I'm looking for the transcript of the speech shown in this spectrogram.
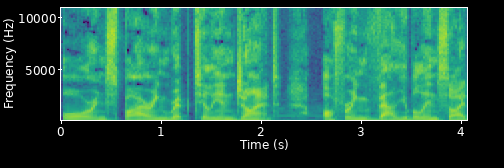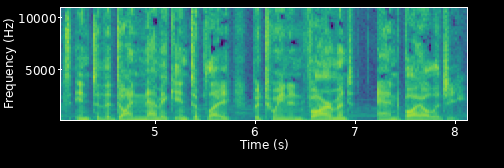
awe-inspiring reptilian giant, offering valuable insights into the dynamic interplay between environment and biology.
